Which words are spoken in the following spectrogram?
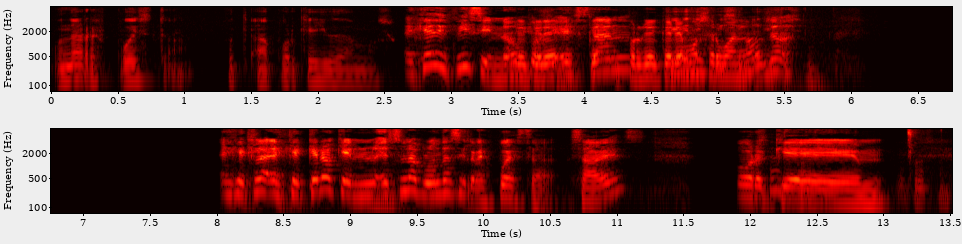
una respuesta a por qué ayudamos. Es que es difícil, ¿no? Porque están... porque Sí, queremos es ser buenos. es No. Es que claro, es que creo que es una pregunta sin respuesta, ¿sabes? Porque Puede ser.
